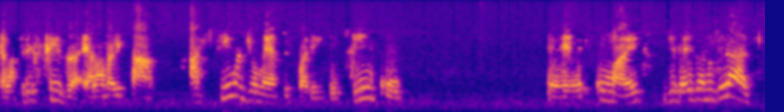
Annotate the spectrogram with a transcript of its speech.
Ela precisa, ela vai estar acima de 1,45m é, com mais de 10 anos de idade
